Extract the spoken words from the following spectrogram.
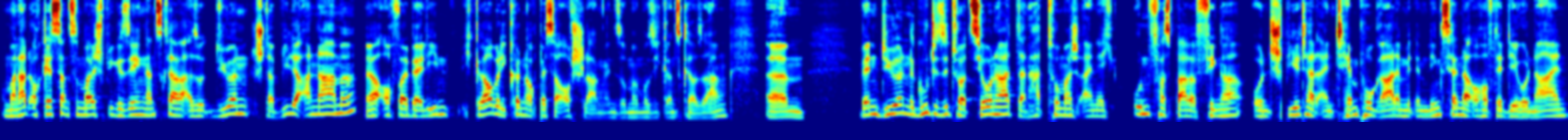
und man hat auch gestern zum Beispiel gesehen, ganz klar, also Düren, stabile Annahme, ja, auch weil Berlin, ich glaube, die können auch besser aufschlagen in Summe, muss ich ganz klar sagen. Ähm, wenn Düren eine gute Situation hat, dann hat Thomas eigentlich unfassbare Finger und spielt halt ein Tempo, gerade mit einem Linkshänder auch auf der Diagonalen.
